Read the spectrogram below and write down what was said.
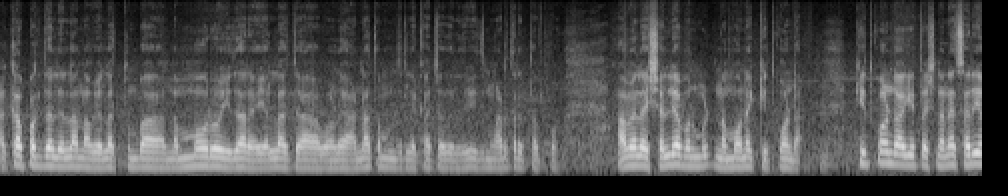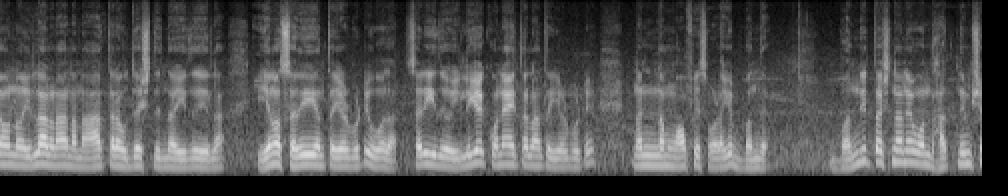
ಅಕ್ಕಪಕ್ಕದಲ್ಲೆಲ್ಲ ನಾವೆಲ್ಲ ತುಂಬ ನಮ್ಮವರು ಇದ್ದಾರೆ ಎಲ್ಲ ಜ, ಒಳ್ಳೆ ಅಣ್ಣ ತಮ್ಮಂದ್ರ ಲೆಕ್ಕಾಚಾರದಲ್ಲಿ ಇದು ಮಾಡ್ತಾರೆ ತಪ್ಪು. ಆಮೇಲೆ ಶಲ್ಯ ಬಂದ್ಬಿಟ್ಟು ನಮ್ಮವನೇ ಕಿತ್ಕೊಂಡ. ಕಿತ್ಕೊಂಡು ಆಗಿದ ತಕ್ಷಣನೇ, ಸರಿ ಅವನು, ಇಲ್ಲ ಅಣ್ಣ, ನಾನು ಆ ಥರ ಉದ್ದೇಶದಿಂದ ಇದು ಇಲ್ಲ. ಏನೋ ಸರಿ ಅಂತ ಹೇಳ್ಬಿಟ್ಟು ಹೋದ. ಸರಿ, ಇದು ಇಲ್ಲಿಗೆ ಕೊನೆ ಆಯ್ತಲ್ಲ ಅಂತ ಹೇಳ್ಬಿಟ್ಟು ನಾನು, ನಮ್ಮ ಆಫೀಸ್ ಒಳಗೆ ಬಂದೆ. ಬಂದಿದ ತಕ್ಷಣವೇ ಒಂದು ಹತ್ತು ನಿಮಿಷ,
